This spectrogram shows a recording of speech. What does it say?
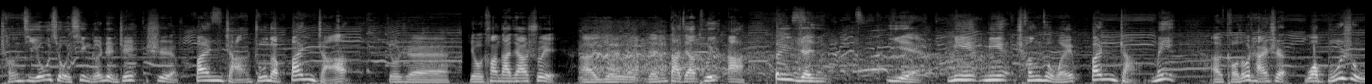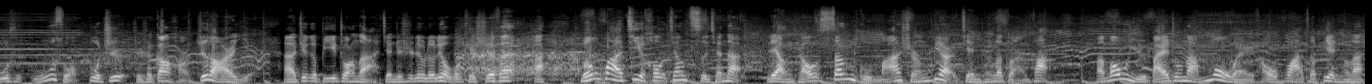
成绩优秀、性格认真，是班长中的班长，就是有炕大家睡啊，有人大家推啊，被人也咩咩称作为班长妹。啊，口头禅是我不是无所无所不知，只是刚好知道而已。啊，这个逼装的啊简直是六六六，我给十分啊！文化季后将此前的两条三股麻绳辫剪成了短发，啊，猫与白中的末尾头发则变成了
